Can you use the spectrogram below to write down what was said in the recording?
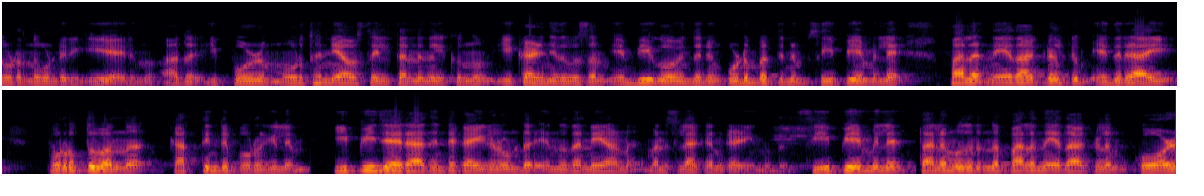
തുടർന്നുകൊണ്ടിരിക്കുകയായിരുന്നു. അത് ഇപ്പോഴും മൂർധന്യാവസ്ഥയിൽ തന്നെ നിൽക്കുന്നു. ഈ കഴിഞ്ഞ ദിവസം എം പി ഗോവിന്ദനും കുടുംബത്തിനും സി പി എമ്മിലെ പല നേതാക്കൾക്കും എതിരായി പുറത്തു വന്ന കത്തിന്റെ പുറകിലും ഇ പി ജയരാജന്റെ കൈകളുണ്ട് എന്ന് തന്നെയാണ് മനസ്സിലാക്കാൻ കഴിയുന്നത്. സി പി എമ്മിലെ തലമുതിർന്ന പല നേതാക്കളും കോഴ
